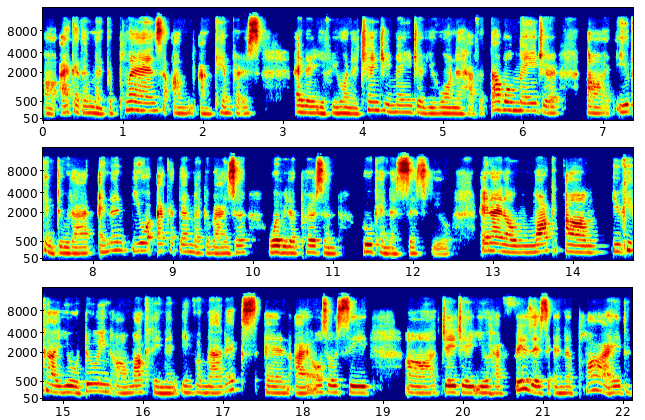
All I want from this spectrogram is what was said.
uh, academic plans on, on campus. And then if you want to change your major, you want to have a double major, uh, you can do that. And then your academic advisor will be the person who can assist you. And I know Mark, um, Yukika, you're doing uh, marketing and informatics. And I also see uh, JJ, you have physics and applied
